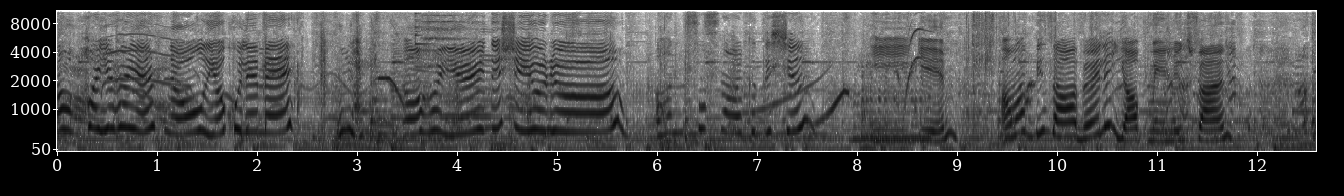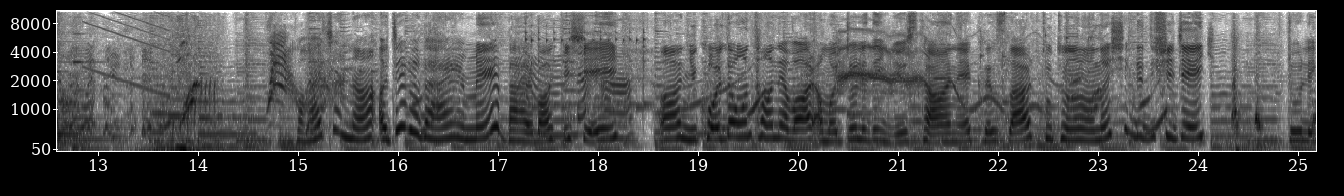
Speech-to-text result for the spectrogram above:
Ah, hayır hayır ne oluyor kuleme? Ah, hayır düşüyorum. Ah, nasılsın arkadaşım? İyiyim. Ama bir daha böyle yapmayın lütfen. Vay canına acı biber mi? Berbat bir şey. Aa, Nicole'da 10 tane var ama Julie'de 100 tane. Kızlar tutunun onu şimdi düşecek. Julie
